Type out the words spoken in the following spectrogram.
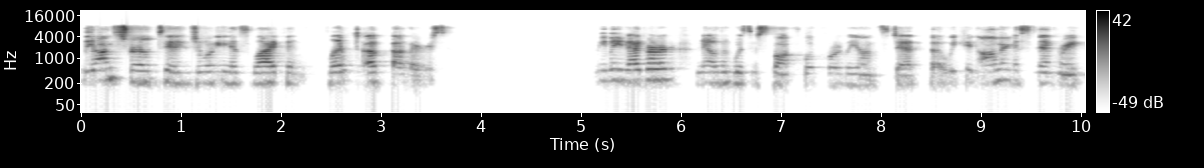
Leon strove to enjoy his life and lift up others. We may never know who was responsible for Leon's death, but we can honor his memory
